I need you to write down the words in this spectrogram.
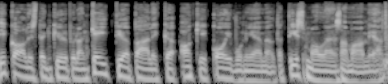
Ikaalisten kylpylän keittiöpäällikkö Aki Koivuniemeltä. Tismalleen samaa mieltä.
